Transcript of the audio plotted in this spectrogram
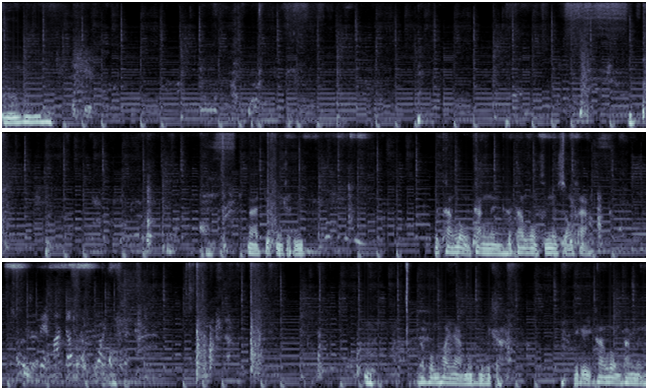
อืม หน้าจุดนี้ก็อีกคือทางลงทางหนึ่งครับทางลงจะมีสองทางแล้วผมพยายามมือบรรยากาศนี่ก็อีกทางลงทางหนึ่ง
